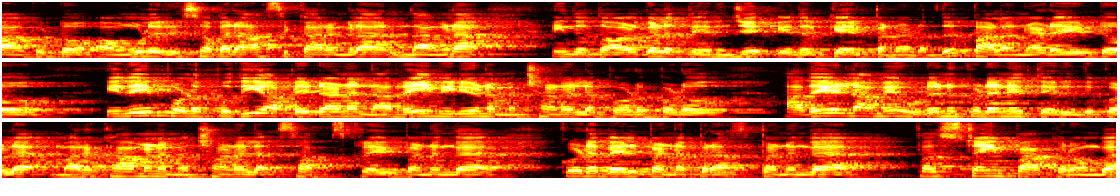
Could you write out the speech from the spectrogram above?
பார்க்கட்டும். அவங்களும் ரிஷப ராசிக்காரங்களாக இருந்தாங்கன்னா இந்த தாள்களை தெரிஞ்சு இதற்கேற்ப நடந்து பலனடையட்டும். இதே போல் புதிய அப்டேட்டான நிறைய வீடியோ நம்ம சேனலில் போடப்படும். அதை எல்லாமே உடனுக்குடனே தெரிந்து கொள்ள மறக்காமல் நம்ம சேனலை சப்ஸ்கிரைப் பண்ணுங்கள் கூட பெல் பண்ண ப்ரெஸ் பண்ணுங்கள் ஃபஸ்ட் டைம் பார்க்குறவங்க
